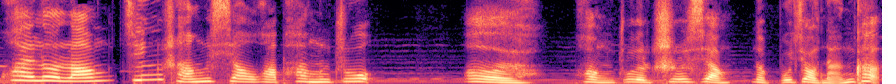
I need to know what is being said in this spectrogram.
快乐狼经常笑话胖猪：“哎呀，胖猪的吃相那不叫难看，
